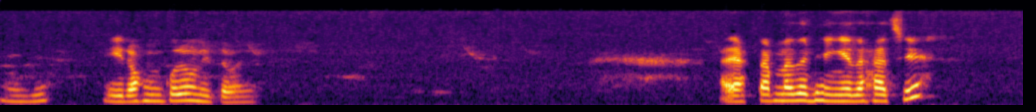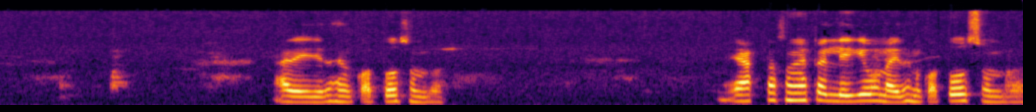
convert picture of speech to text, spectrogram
এই যে, এইরকম করেও নিতে পারেন। আর একটা আপনাদের ভেঙে দেখাচ্ছি। আর এই যে দেখেন কত সুন্দর। একটা সঙ্গে একটা লেগেও নাই, দেখেন কত সুন্দর।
